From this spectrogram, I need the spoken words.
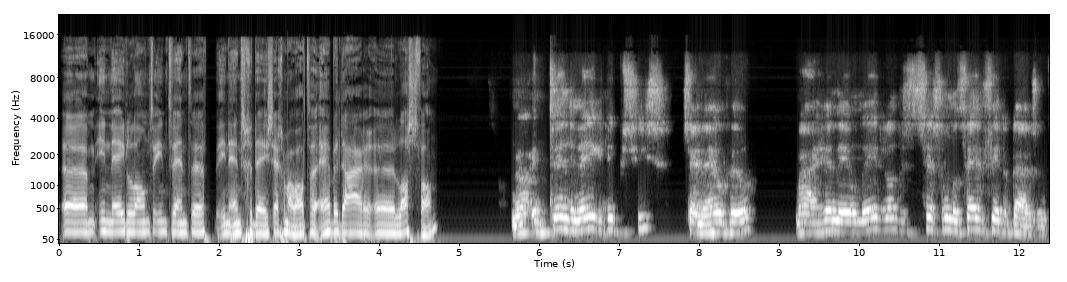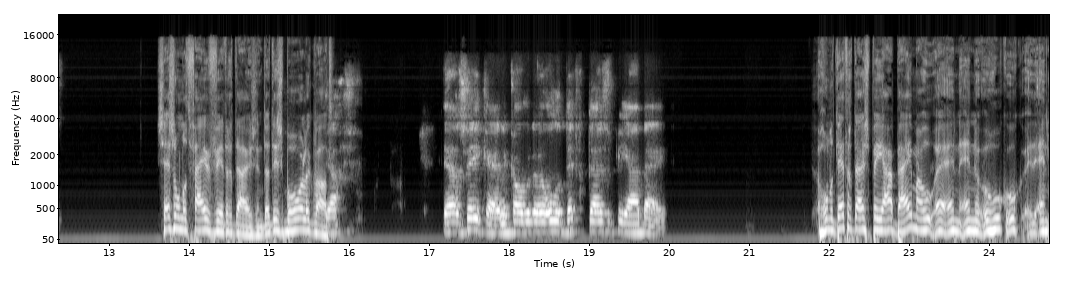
um, in Nederland, in Twente, in Enschede, zeg maar wat, hebben daar uh, last van? Nou, in Twente weet ik het niet precies. Het zijn er heel veel. Maar in heel Nederland is het 645.000. 645.000, dat is behoorlijk wat. Ja. ja, zeker. En er komen er 130.000 per jaar bij. 130.000 per jaar bij, maar hoe, en, en, hoe, hoe, en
